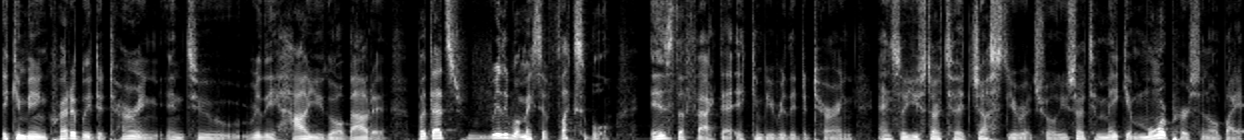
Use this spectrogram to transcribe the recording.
It can be incredibly deterring into really how you go about it. But that's really what makes it flexible is the fact that it can be really deterring. And so you start to adjust your ritual. You start to make it more personal by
